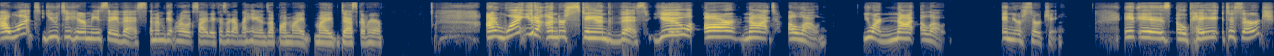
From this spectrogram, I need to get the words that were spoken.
I want you to hear me say this, and I'm getting real excited because I got my hands up on my my desk over here. I want you to understand this. You are not alone. You are not alone in your searching. It is okay to search.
